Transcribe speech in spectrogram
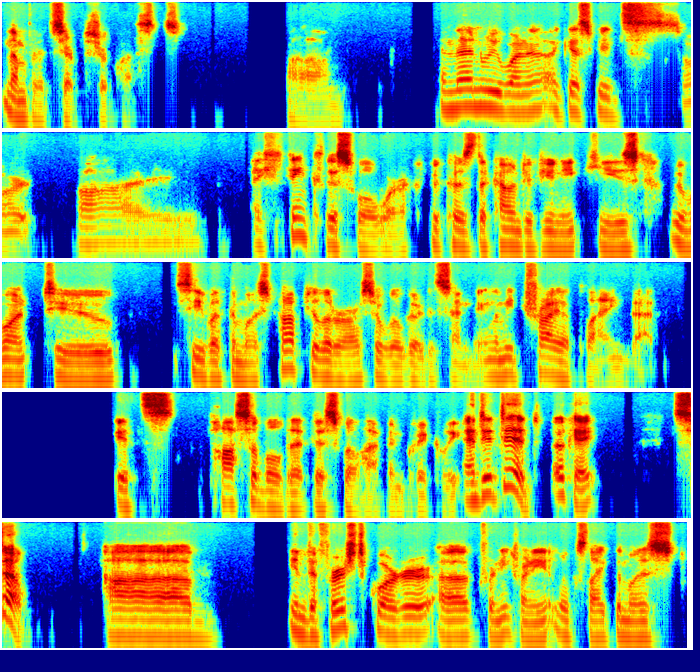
number of service requests. Um, and then we want to, I guess we'd sort by, I think this will work because the count of unique keys, we want to see what the most popular are. So we'll go descending. Let me try applying that. It's possible that this will happen quickly. And it did. Okay. So um, in the first quarter of 2020, it looks like the most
